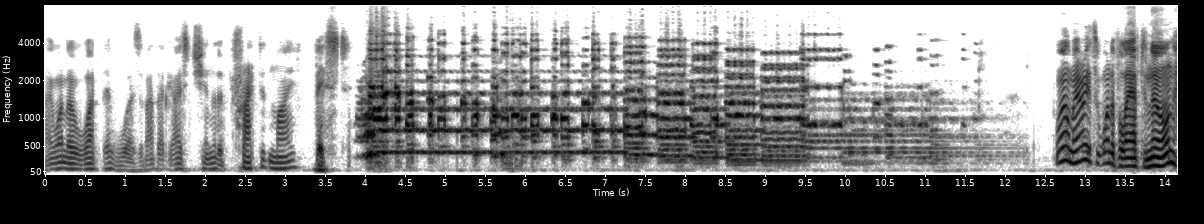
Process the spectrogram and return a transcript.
I wonder what there was about that guy's chin that attracted my fist. Well, Mary, it's a wonderful afternoon.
